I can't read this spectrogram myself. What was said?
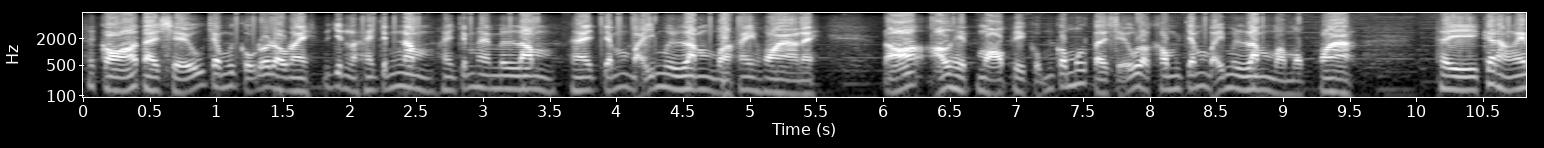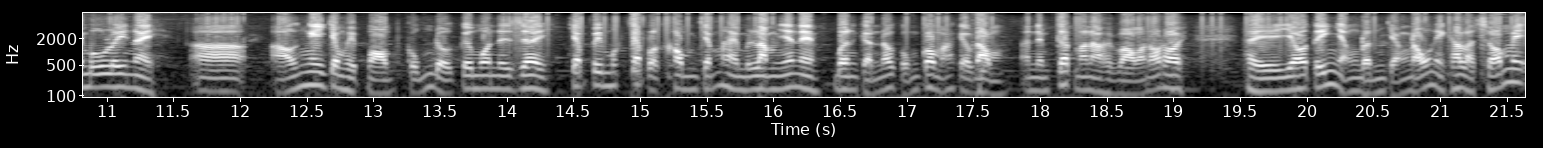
Thế còn ở tài xỉu trong cái cuộc đối đầu này, đó chính là 2.5 2.25 2.75 và hai hòa này. Đó, ở hiệp 1 thì cũng có mức tài xỉu là 0.75 và một hòa. Thì cái thằng Empoli này à, ở ngay trong hiệp 1 cũng được Kemonese chấp với mức chấp là 0.25 nhé anh em. Bên cạnh đó cũng có mã kèo đồng. Anh em kết mã nào thì vào mã đó thôi. Thì do tiến nhận định trận đấu này khá là sớm ấy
